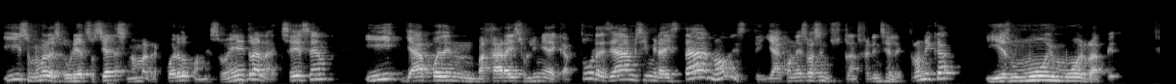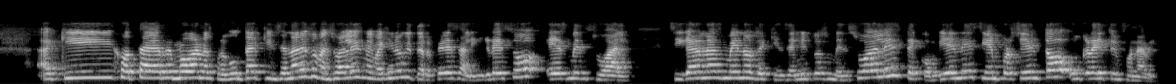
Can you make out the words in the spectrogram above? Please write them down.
y su número de seguridad social, si no me recuerdo, con eso entran, accesan y ya pueden bajar ahí su línea de captura, ya, ah, sí, mira, ahí está, ¿no? Este, ya con eso hacen su transferencia electrónica y es muy, muy rápido. Aquí JR Moga nos pregunta, ¿quincenales o mensuales? Me imagino que te refieres al ingreso, es mensual. Si ganas menos de 15 mil pesos mensuales, te conviene 100% un crédito Infonavit.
